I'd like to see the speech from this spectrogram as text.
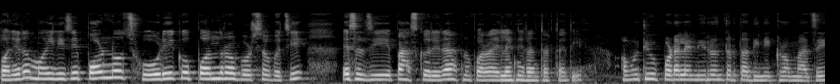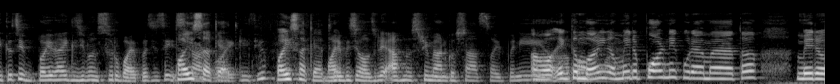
भनेर मैले चाहिँ पढ्न छोडेको पन्ध्र वर्षपछि एसएलसी पास गरेर आफ्नो पढाइलाई निरन्तरता दिएँ। अब त्यो पढाइलाई निरन्तरता दिने क्रममा चाहिँ त्यो चाहिँ वैवाहिक जीवन सुरु भएपछि चाहिँ भइसक्यो थियो। भइसक्यो भनेपछि हजुरले आफ्नो श्रीमानको साथ सहित पनि एकदम होइन मेरो पढ्ने कुरामा त मेरो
